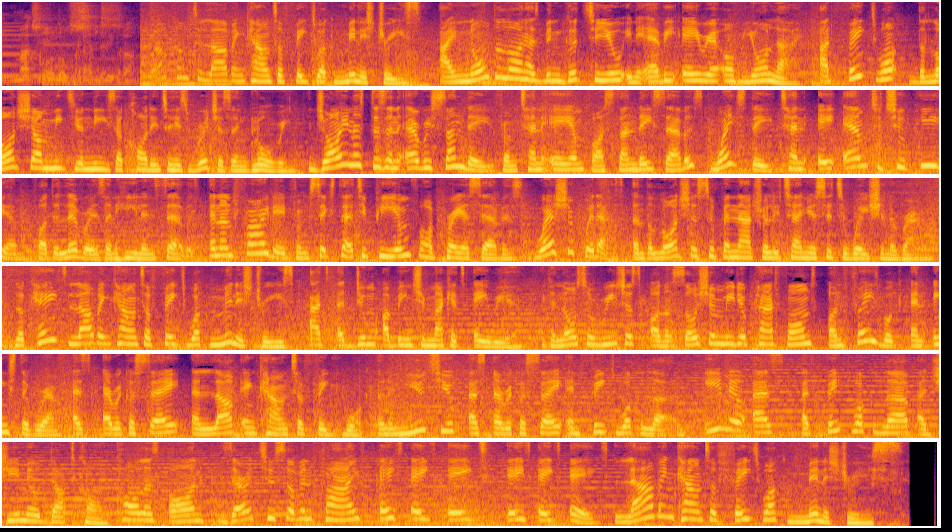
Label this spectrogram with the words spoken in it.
Welcome to Love Encounter Faith Walk Ministries. I know the Lord has been good to you in every area of your life. At Faith Walk, the Lord shall meet your needs according to his riches and glory. Join us this and every Sunday from 10 a.m. for Sunday service, Wednesday 10 a.m. to 2 p.m. for deliverance and healing service, and on Friday from 6:30 p.m. for prayer service. Worship with us, and the Lord shall supernaturally turn your situation around. Locate Love Encounter Faith Walk Ministries at Adum Abinchi Market area. You can also reach us on our social media platforms on Facebook and Instagram as Erica Say and Love Encounter Faith Walk, and on YouTube as Erica Say and Faith Walk Love. Email us at faithwalklove at gmail.com. Call us on 0275 888 888. Love Encounter Faith Walk Ministries.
